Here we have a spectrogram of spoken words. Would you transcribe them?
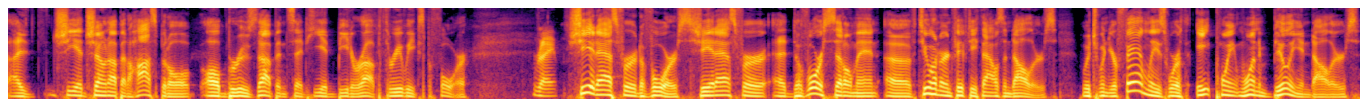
I she had shown up at a hospital all bruised up and said he had beat her up 3 weeks before Right. she had asked for a divorce. She had asked for a divorce settlement of two hundred and fifty thousand dollars, which, when your family's worth eight point one billion dollars,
